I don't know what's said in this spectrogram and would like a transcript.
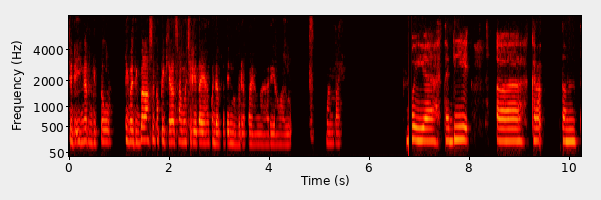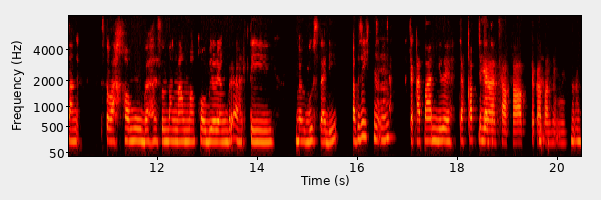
jadi ingat gitu. Tiba-tiba langsung kepikiran sama cerita yang aku dapetin beberapa yang hari yang lalu. Mantap Oh iya, tadi uh, tentang setelah kamu bahas tentang nama Kobil yang berarti bagus tadi, apa sih? Mm -mm. Cekatan gitu ya, cakap, iya, cekatan. Iya, cakap, cekatan. Mm -mm.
